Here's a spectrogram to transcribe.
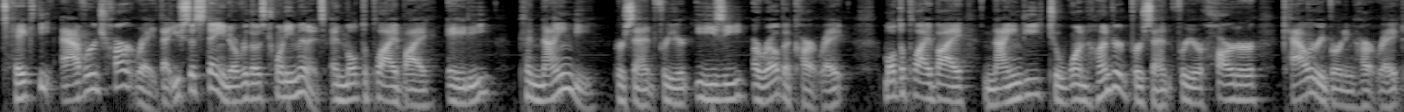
Take the average heart rate that you sustained over those 20 minutes and multiply by 80 to 90% for your easy aerobic heart rate multiply by 90 to 100% for your harder calorie burning heart rate,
